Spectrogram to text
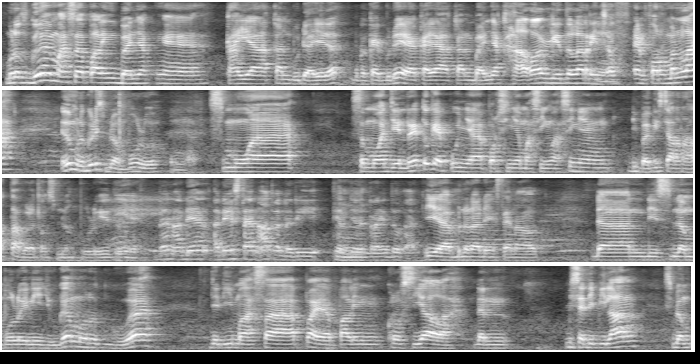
Menurut gue masa paling banyaknya kaya akan budaya, bukan kayak budaya, kaya akan banyak hal gitu lah, rich Iya. of environment lah. Itu menurut gue di 90. benar Semua semua genre tuh kayak punya porsinya masing-masing yang dibagi secara rata pada tahun 90 itu. iya. Dan ada yang ada yang stand out kan dari tiap genre itu kan? Iya bener ada yang stand out. Dan di 90 ini juga menurut gua Jadi masa apa ya paling krusial lah. Dan bisa dibilang 90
